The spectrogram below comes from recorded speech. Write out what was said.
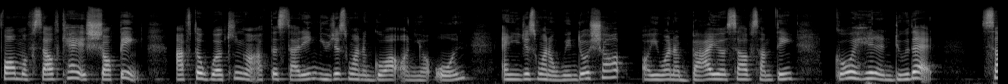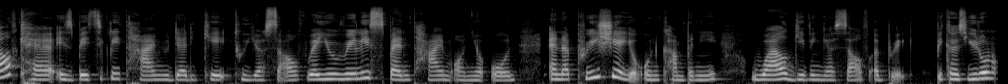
form of self care is shopping. After working or after studying, you just want to go out on your own and you just want to window shop or you want to buy yourself something, go ahead and do that. Self care is basically time you dedicate to yourself, where you really spend time on your own and appreciate your own company while giving yourself a break. Because you don't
